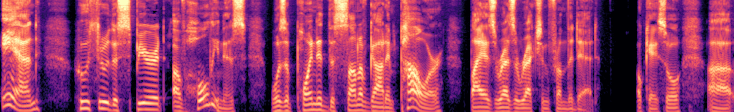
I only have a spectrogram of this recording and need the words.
and who through the spirit of holiness was appointed the son of god in power by his resurrection from the dead. Okay, so uh,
